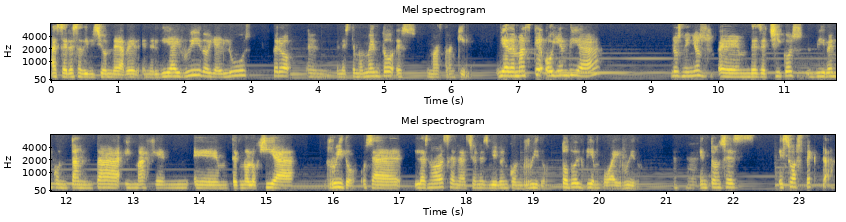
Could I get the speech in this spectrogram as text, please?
hacer esa división de, a ver, en el día hay ruido y hay luz, pero en, este momento es más tranquilo. Y además que hoy en día los niños em, desde chicos viven con tanta imagen, tecnología, ruido. O sea, las nuevas generaciones viven con ruido. Todo el tiempo hay ruido. Entonces, eso afecta.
